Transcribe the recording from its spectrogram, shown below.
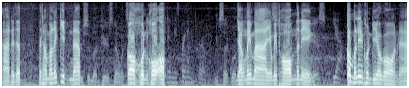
อ่าเดี๋ยวจะไปทำภารกิจนะครับ ก็คนโคออฟยังไม่มายังไม่พร้อมนั่นเอง ก็มาเล่นคนเดียวก่อนนะ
